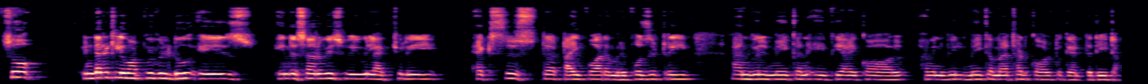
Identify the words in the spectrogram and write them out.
So indirectly what we will do is in the service we will actually access the type ORM repository and we'll make an API call I mean we'll make a method call to get the data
